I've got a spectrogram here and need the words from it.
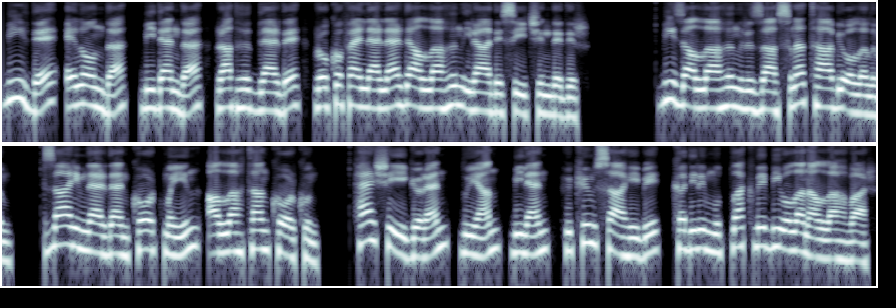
Bir de, Elon'da, Biden'da, Radhidler'de, Rockefeller'lerde Allah'ın iradesi içindedir. Biz Allah'ın rızasına tabi olalım. Zalimlerden korkmayın, Allah'tan korkun. Her şeyi gören, duyan, bilen, hüküm sahibi, kadiri mutlak ve bir olan Allah var.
